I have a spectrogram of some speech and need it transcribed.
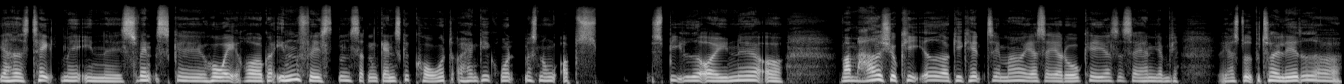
jeg havde talt med en øh, svensk øh, HA-rocker inden festen, så den ganske kort, og han gik rundt med sådan nogle opspilede øjne, og var meget chokeret og gik hen til mig, og jeg sagde, er du okay? Og så sagde han, jamen, jeg, jeg stod på toilettet og,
